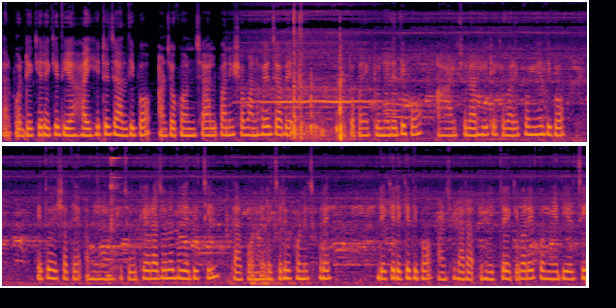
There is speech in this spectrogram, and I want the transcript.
তারপর ডেকে রেখে দিয়ে হাই হিটে জাল দিব। আর যখন চাল পানি সমান হয়ে যাবে, তখন একটু নেড়ে দিব আর চুলার হিট একেবারে কমিয়ে দিব। এই তো এর সাথে আমি কিছু কেওড়া জলও দিয়ে দিচ্ছি। তারপর নেড়ে ছেড়ে উপর নিচ করে ডেকে রেখে দিব। আর চুলার হিট তো একেবারে কমিয়ে দিয়েছি।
